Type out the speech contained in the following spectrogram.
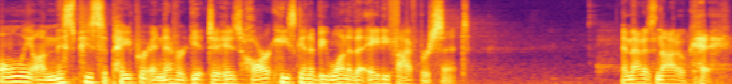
only on this piece of paper and never get to his heart, he's going to be one of the 85%. And that is not okay.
